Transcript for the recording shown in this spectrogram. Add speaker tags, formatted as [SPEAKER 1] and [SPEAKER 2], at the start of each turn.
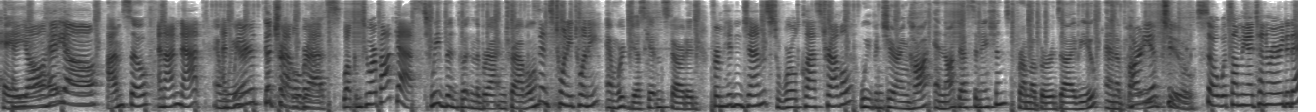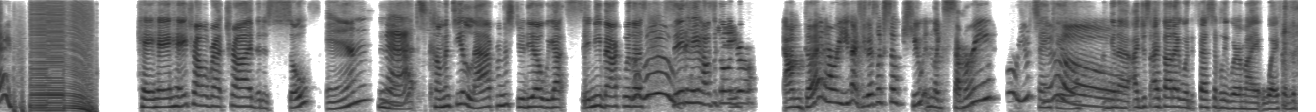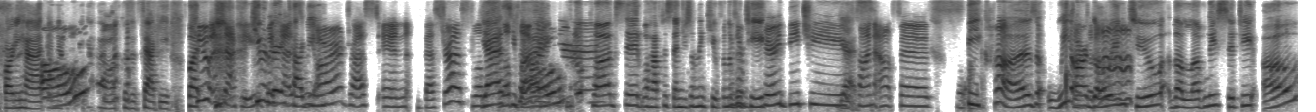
[SPEAKER 1] Hey, y'all, hey y'all.
[SPEAKER 2] I'm Soph.
[SPEAKER 1] And I'm Nat.
[SPEAKER 2] And we're
[SPEAKER 1] the, Travel Brats. Welcome to our podcast.
[SPEAKER 2] We've been putting the brat in travel
[SPEAKER 1] Since 2020,
[SPEAKER 2] and we're just getting started.
[SPEAKER 1] from hidden gems to world class travel,
[SPEAKER 2] We've been sharing hot and not destinations from a bird's eye view and a party,
[SPEAKER 1] party of two. So, what's on the itinerary today?
[SPEAKER 2] Hey, hey, hey, Travel Brat Tribe. It is Soph and
[SPEAKER 1] Nat.
[SPEAKER 2] coming to you live from the studio. We got Sydney back with us.
[SPEAKER 1] Woo-hoo.
[SPEAKER 2] Sid, hey, how's it going, girl?
[SPEAKER 3] I'm good. How are you guys? You guys look so cute and like summery.
[SPEAKER 1] Oh, you too.
[SPEAKER 2] Thank you. I'm gonna. I just. I thought I would festively wear my wife of the party hat
[SPEAKER 3] Oh,
[SPEAKER 2] because it's tacky. But
[SPEAKER 1] cute and tacky.
[SPEAKER 2] Cute and
[SPEAKER 1] but
[SPEAKER 2] very
[SPEAKER 1] yes,
[SPEAKER 2] tacky.
[SPEAKER 1] we are dressed in best dress. Little,
[SPEAKER 2] yes,
[SPEAKER 1] little
[SPEAKER 2] you
[SPEAKER 1] plug
[SPEAKER 2] guys.
[SPEAKER 1] right
[SPEAKER 2] Little plug, Sid. We'll have to send you something cute from the
[SPEAKER 1] These are
[SPEAKER 2] boutique.
[SPEAKER 1] very beachy,
[SPEAKER 2] Yes.
[SPEAKER 1] fun outfits.
[SPEAKER 2] because we are
[SPEAKER 1] dun,
[SPEAKER 2] going to the lovely city of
